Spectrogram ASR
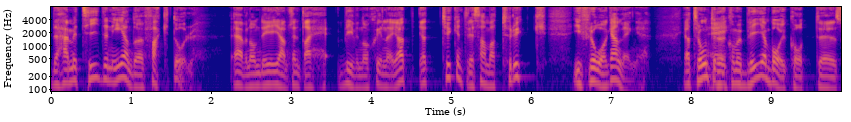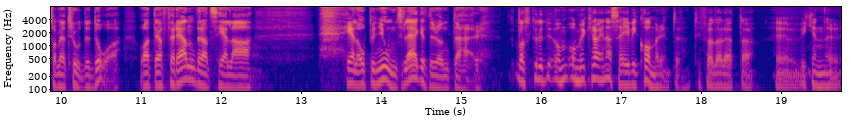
det här med tiden är ändå en faktor. Även om det egentligen inte har blivit någon skillnad. Jag, jag tycker inte det är samma tryck i frågan längre. Jag tror inte Nej. det kommer bli en bojkott eh, som jag trodde då. Och att det har förändrats hela, hela opinionsläget runt det här. Vad skulle du, om, om Ukraina säger vi kommer inte till följd av detta, eh, vilken eh,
